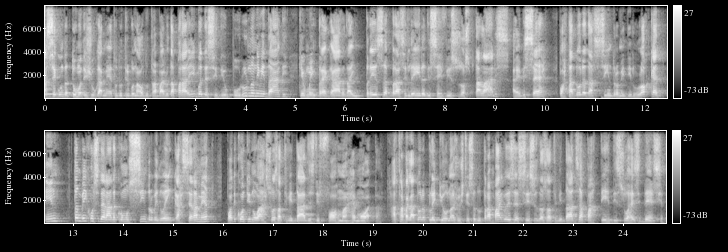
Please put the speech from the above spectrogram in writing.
A segunda turma de julgamento do Tribunal do Trabalho da Paraíba decidiu por unanimidade que uma empregada da Empresa Brasileira de Serviços Hospitalares, a EBSER, portadora da síndrome de Locked-in, também considerada como síndrome do encarceramento, pode continuar suas atividades de forma remota. A trabalhadora pleiteou na Justiça do Trabalho o exercício das atividades a partir de sua residência,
